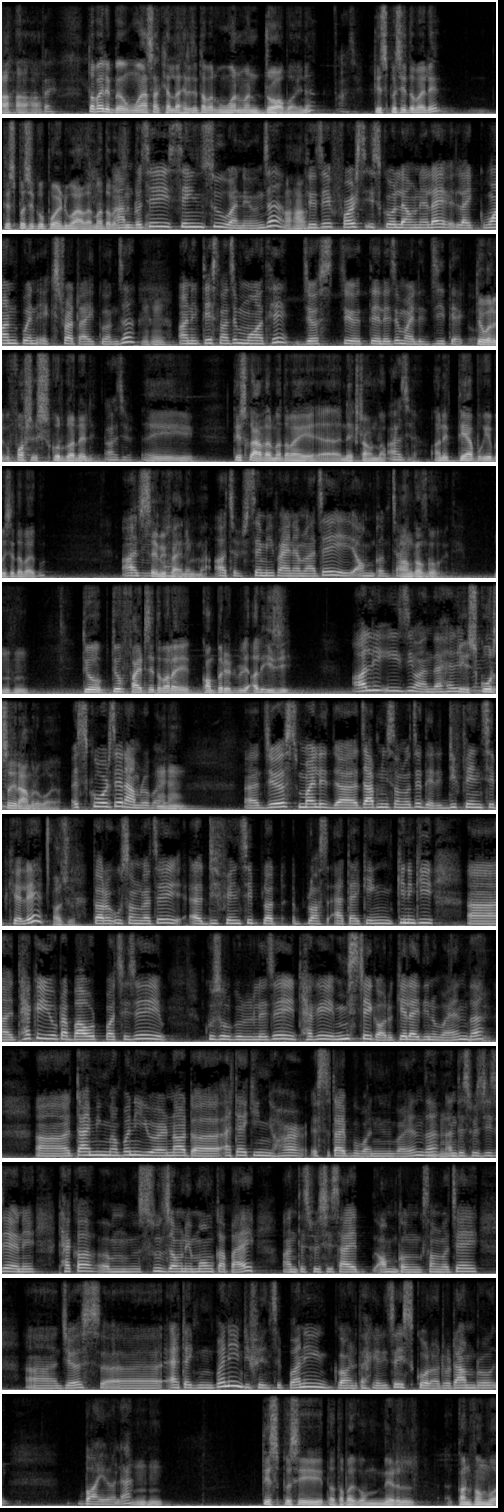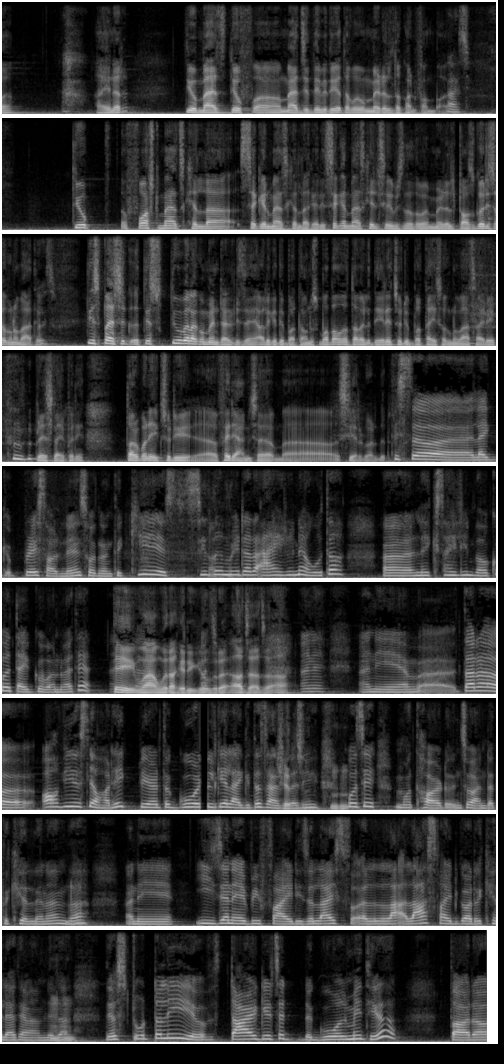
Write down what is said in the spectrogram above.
तपाईँले उहाँसँग खेल्दाखेरि चाहिँ तपाईँको वान वान ड्र भयो होइन? त्यसपछि तपाईँले त्यसपछिको पोइन्टको आधारमा तपाईँ हाम्रो चाहिँ सेन्सु भन्ने हुन्छ। त्यो चाहिँ फर्स्ट स्कोर ल्याउनेलाई लाइक वान पोइन्ट एक्स्ट्रा टाइपको हुन्छ अनि त्यसमा चाहिँ म थिएँ जस त्यो त्यसले चाहिँ मैले जितेको। त्यो भनेको फर्स्ट स्कोर गर्नेले? हजुर। ए त्यसको आधारमा तपाईँ नेक्स्ट राउन्डमा हजुर। अनि त्यहाँ पुगेपछि तपाईँको? सेमी फाइनलमा हजुर सेमी फाइनलमा चाहिँ हङकङ हङकङको त्यो त्यो फाइट चाहिँ तपाईँलाई कम्पेरिटिभली अलि इजी अलि इजी भन्दाखेरि स्कोर चाहिँ राम्रो भयो? स्कोर चाहिँ राम्रो भयो। जस मैले जापानिजसँग चाहिँ धेरै डिफेन्सिभ खेलेँ। तर उसँग चाहिँ डिफेन्सिभ प्लस प्लस एट्याकिङ किनकि ठ्याक्कै एउटा बाउट पछि चाहिँ कुशल गुरुले चाहिँ ठ्याक्कै मिस्टेकहरू केलाइदिनु भयो नि त। टाइमिङमा पनि युआर नट एट्याकिङ हर यस्तो टाइपको भनिदिनु भयो नि त। अनि त्यसपछि चाहिँ अनि ठ्याक्क सुल्झाउने मौका पाएँ। अनि त्यसपछि सायद हङकङसँग चाहिँ जस एट्याकिङ पनि डिफेन्सिभ पनि गर्दाखेरि चाहिँ स्कोरहरू राम्रो भयो होला। त्यसपछि त तपाईँको मेडल कन्फर्म भयो। होइन र? त्यो म्याच त्यो म्याच जित्ने बित्तिकै तपाईँको मेडल त कन्फर्म भयो। त्यो फर्स्ट म्याच खेल्दा सेकेन्ड म्याच खेल्दाखेरि सेकेन्ड म्याच खेलिसकेपछि त तपाईँ मेडल टच गरिसक्नु भएको थियो। त्यसपछि त्यस त्यो बेलाको मेन्टालिटी चाहिँ अलिकति बताउनुहोस्। बताउँदा तपाईँले धेरैचोटि बताइसक्नु भएको छ अहिले प्रेसलाई पनि। तर पनि एकचोटि फेरि हामीसँग सेयर गरिदिनु त्यस्तो लाइक प्रेसहरूले नै सोध्नुहुन्थ्यो के सिल्भर मेडल आएर नै हो त? लाइक साइलेन्ट भएको टाइपको भन्नुभएको थियो? त्यही उहाँ हुँदाखेरिको कुरा। हजुर हजुर अनि अनि तर अभियसली हरेक प्लेयर त गोल्डकै लागि त जान्छ नि? को चाहिँ म थर्ड हुन्छु भनेर त खेल्दैन नि त। अनि is and every fight is a last last fight गरेर खेलेको थियौँ हामीले त देस टोटली टार्गेट चाहिँ गोलमै थियो तर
